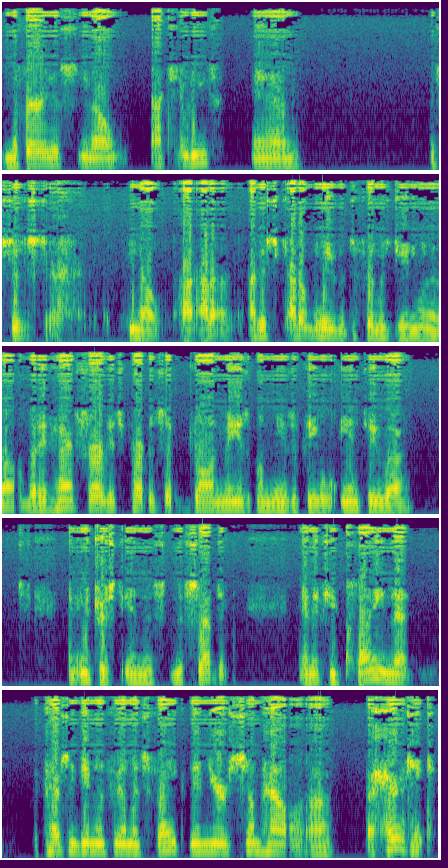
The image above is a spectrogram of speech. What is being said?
nefarious, you know, activities. And it's just, you know, I, I, I just, I don't believe that the film is genuine at all. But it has served its purpose of drawing millions upon millions of people into, uh, an interest in this, this subject. And if you claim that the Patterson Gimlin film is fake, then you're somehow uh, a heretic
